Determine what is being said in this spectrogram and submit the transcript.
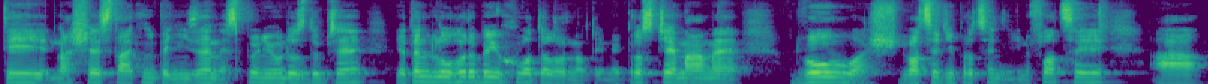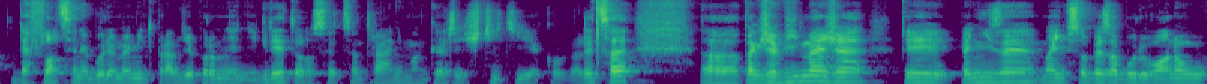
ty naše státní peníze nesplňují dost dobře, je ten dlouhodobý uchovatel hodnoty. My prostě máme 2 až 20% inflaci a deflaci nebudeme mít pravděpodobně nikdy, toho se centrální bankéři štítí jako velice. Uh, takže víme, že ty peníze mají v sobě zabudovanou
